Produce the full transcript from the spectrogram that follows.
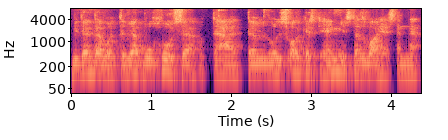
miten te voitte vielä puhua siellä, kun tehdään, että olisi oikeasti hengistä tässä vaiheessa enää.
